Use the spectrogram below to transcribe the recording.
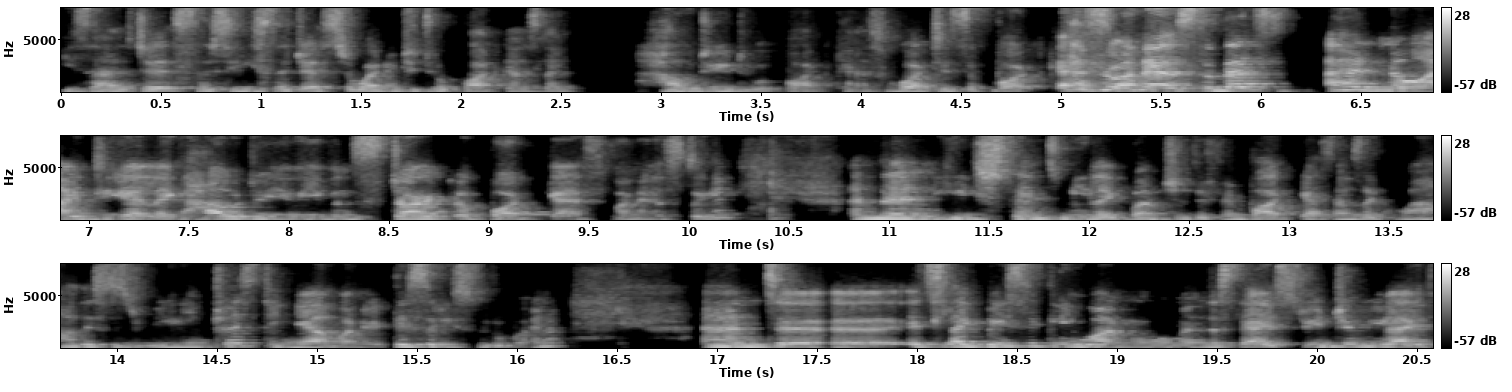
he suggested he suggested why don't you do a podcast like how do you do a podcast what is a podcast so that's i had no idea like how do you even start a podcast okay? and then he sent me like a bunch of different podcasts i was like wow this is really interesting yeah and uh, it's like basically one woman that to interview, I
